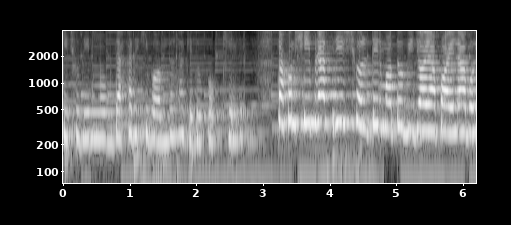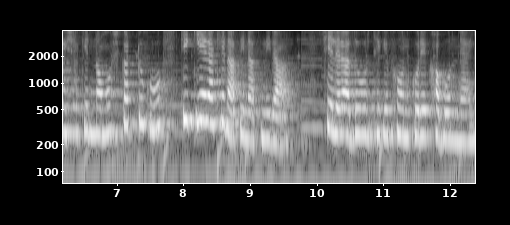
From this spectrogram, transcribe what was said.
কিছুদিন মুখ দেখা দেখি বন্ধ থাকে দুপক্ষের। তখন শিবরাত্রির সলতের মতো বিজয়া পয়লা বৈশাখের নমস্কারটুকু টিকিয়ে রাখে নাতি নাতনিরা ছেলেরা দূর থেকে ফোন করে খবর নেয়।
